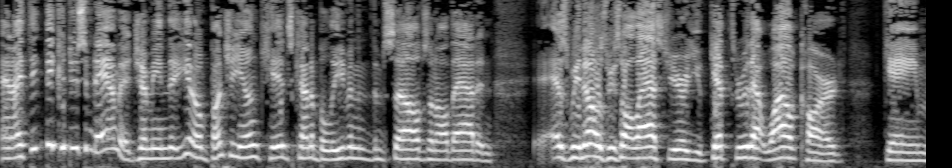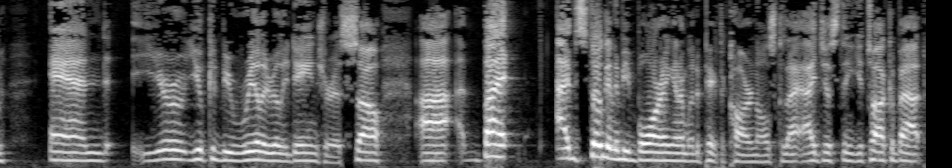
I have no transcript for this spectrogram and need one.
and I think they could do some damage. I mean, the, you know, a bunch of young kids kind of believing in themselves and all that. And as we know, as we saw last year, you get through that wild card game, and you're you could be really really dangerous. So, uh, but I'm still going to be boring, and I'm going to pick the Cardinals because I, I just think you talk about.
